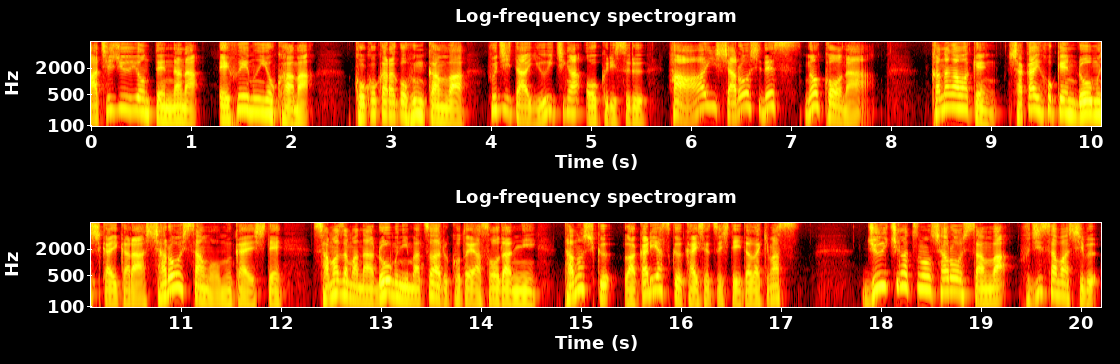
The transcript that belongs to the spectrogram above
84.7FM 横浜。ここから5分間は藤田雄一がお送りするはーい、社労士ですのコーナー。神奈川県社会保険労務士会から社労士さんをお迎えして様々な労務にまつわることや相談に楽しくわかりやすく解説していただきます。11月の社労士さんは藤沢支部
